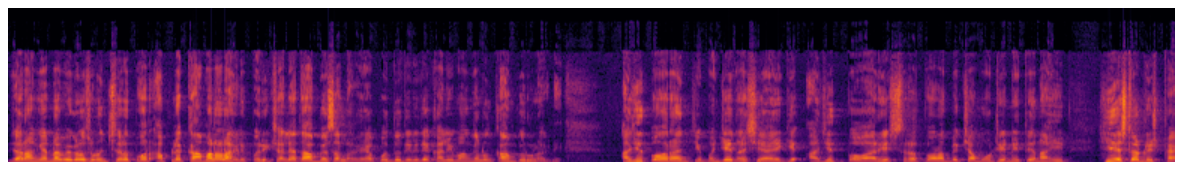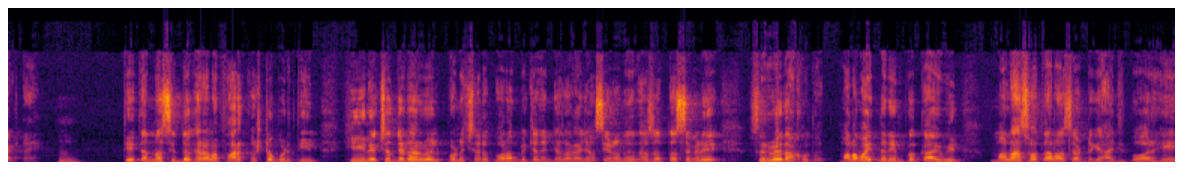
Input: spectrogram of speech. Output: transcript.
जरांग्यांना वेगळं सोडून शरद पवार आपल्या कामाला लागले. परीक्षाला आता अभ्यासाला लागले. या पद्धतीने ते खाली मान घालून काम करू लागले. अजित पवारांची पंचायत अशी आहे की अजित पवार हे शरद पवारांपेक्षा मोठे नेते नाहीत. ही एस्टॅब्लिश फॅक्ट आहे. ते त्यांना सिद्ध करायला फार कष्ट पडतील. ही इलेक्शन ते ठरवेल पण शरद पवारांपेक्षा त्यांच्या जागा जास्त येणार नाहीत असं आता सगळे सर्वे दाखवतात. मला माहीत नाही नेमकं काय होईल. मला स्वतःला असं वाटतं की अजित पवार हे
